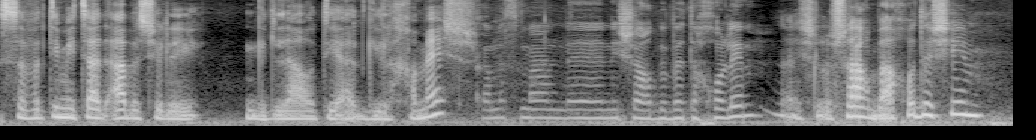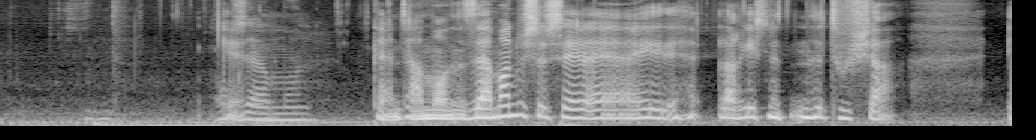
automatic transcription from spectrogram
סבתי מצד אבא שלי גידלה אותי עד גיל חמש. כמה זמן אה, נשארת בבית החולים? שלושה, ארבעה חודשים. כן. זה המון. כן, זה המון. זה המון בשביל להרגיש נטושה. Uh,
